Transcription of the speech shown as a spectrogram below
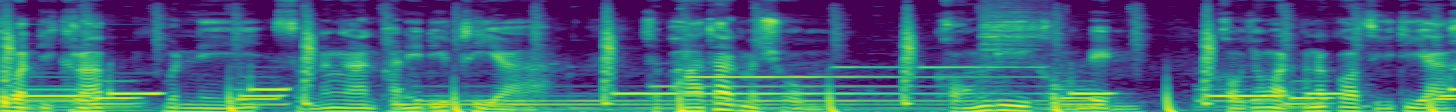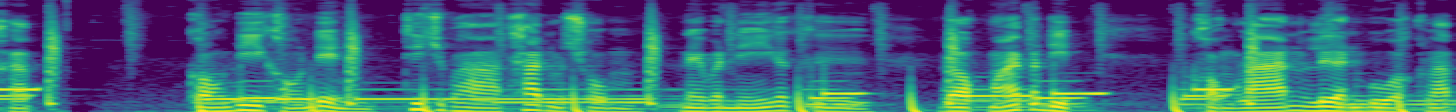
สวัสดีครับ วันนี้สำนักงงานพาณิชย์อยุธยา จะพาท่านมาชม ของดีของเด่นของจังหวัดพระนครศรีอยุธยาครับ ของดีของเด่นที่จะพาท่านมาชม ในวันนี้ก็คือ ดอกไม้ประดิษฐ์ของร้านเรือนบัวครับ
